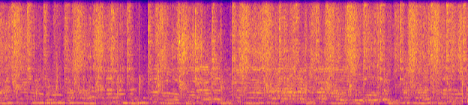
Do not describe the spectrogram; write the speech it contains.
I'm I'm not a fool. I'm not a fool.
